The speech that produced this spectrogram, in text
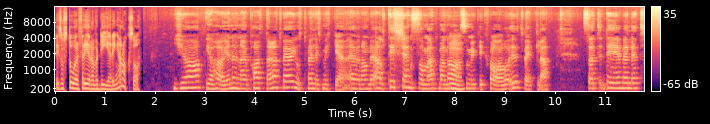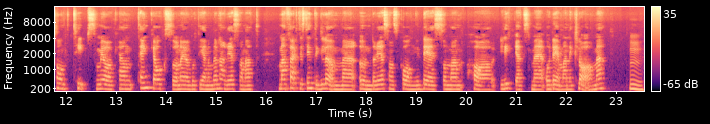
liksom står för era värderingar också. Ja, jag hör ju nu när jag pratar att vi har gjort väldigt mycket, även om det alltid känns som att man har mm. så mycket kvar att utveckla. Så att det är väl ett sånt tips som jag kan tänka också när jag gått igenom den här resan, att man faktiskt inte glömmer under resans gång det som man har lyckats med och det man är klar med. Mm.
